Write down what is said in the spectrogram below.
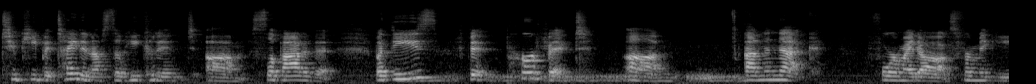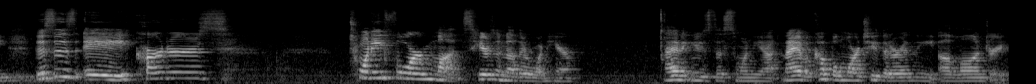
to keep it tight enough so he couldn't um, slip out of it. But these fit perfect um, on the neck for my dogs, for Miggy. This is a Carter's 24 months. Here's another one here. I haven't used this one yet. And I have a couple more too that are in the uh, laundry.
